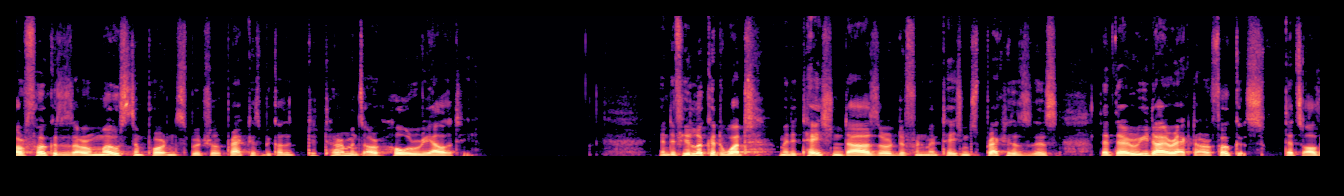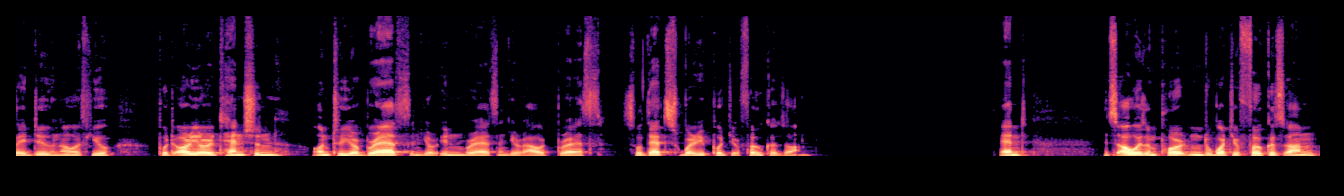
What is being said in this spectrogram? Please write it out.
our focus is our most important spiritual practice because it determines our whole reality. And if you look at what meditation does or different meditation practices is that they redirect our focus. That's all they do. Now if you put all your attention onto your breath and your in breath and your out breath, so that's where you put your focus on. And it's always important what you focus on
